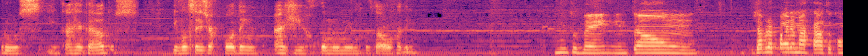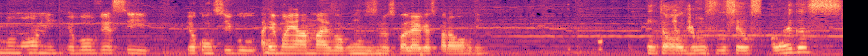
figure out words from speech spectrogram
os encarregados e vocês já podem agir como membros da ordem. Muito bem, então já prepare uma carta com o meu nome. Eu vou ver se eu consigo arrebanhar mais alguns dos meus colegas para a ordem. Então, alguns dos seus colegas,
